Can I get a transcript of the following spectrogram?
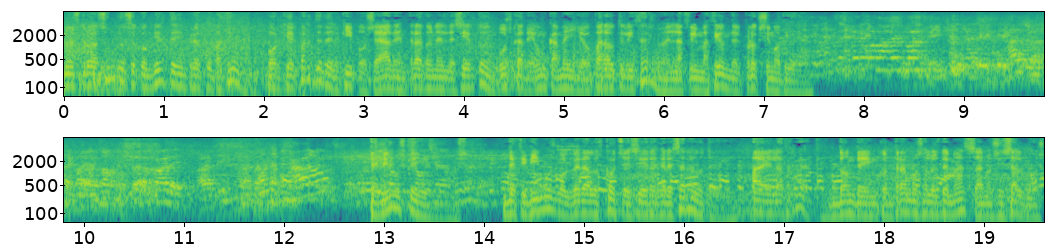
Nuestro asunto se convierte en preocupación, porque parte del equipo se ha adentrado en el desierto en busca de un camello para utilizarlo en la filmación del próximo día. Tenemos que irnos. Decidimos volver a los coches y regresar al hotel, a El Adrak, donde encontramos a los demás sanos y salvos,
